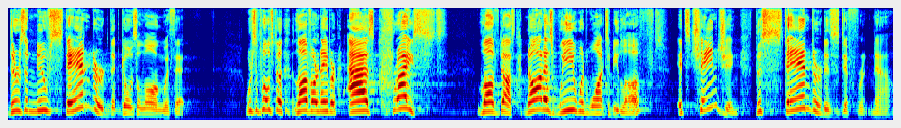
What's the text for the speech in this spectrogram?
there's a new standard that goes along with it. We're supposed to love our neighbor as Christ loved us, not as we would want to be loved. It's changing. The standard is different now.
